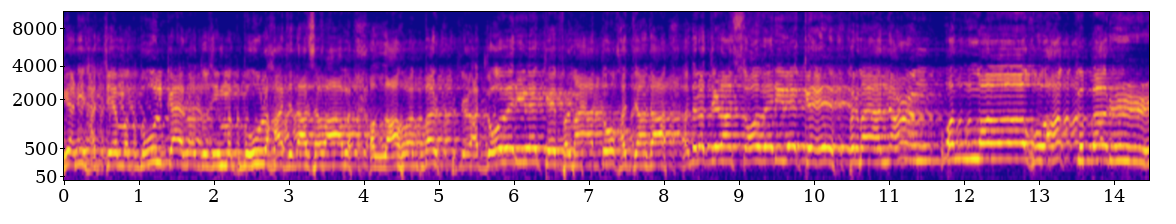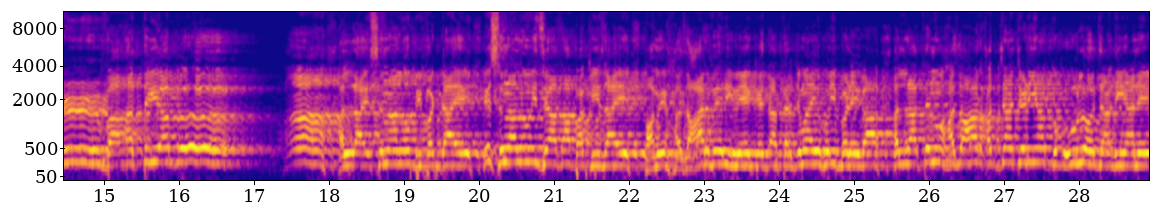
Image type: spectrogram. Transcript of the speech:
یعنی حج مقبول کہہ لو، تسی مقبول حج دا ثواب۔ اللہ اکبر، جڑا دو ویری ویکھے، فرمایا دو حجاں دا۔ حضرت جڑا سو ویری ویکھے، فرمایا نعم، واللہ اکبر۔ بات اب۔ ہاں، اللہ اس نالوں بھی بڑھا ہے، اس نالوں بھی زیادہ پاکیزہ ہے۔ ہمیں ہزار بیری ویکے دا ترجمہ ہوئی بڑھے گا۔ اللہ تینو ہزار خجاں جڑیاں قبول ہو جاندیاں نے۔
